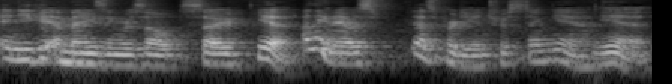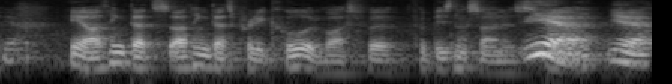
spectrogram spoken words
and you get amazing results. So Yeah. I think that was that was pretty interesting. Yeah. Yeah. Yeah. Yeah, I think that's I think that's pretty cool advice for, for business owners. you Yeah. know. Yeah.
